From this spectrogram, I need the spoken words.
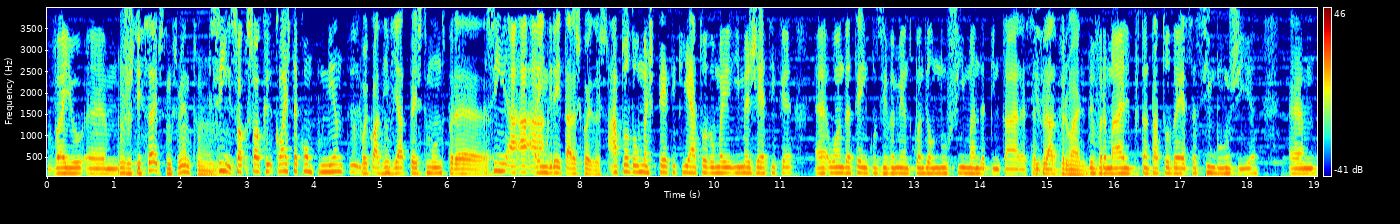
veio... Um, um justiceiro, simplesmente. Um... Sim, só, só que com esta componente... Foi quase enviado para este mundo para, Sim, há, há, para endireitar as coisas. Há toda uma estética e há toda uma imagética uh, onde até inclusivamente quando ele no fim manda pintar a cidade, a cidade de, vermelho. de vermelho, portanto há toda essa simbologia. Um,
